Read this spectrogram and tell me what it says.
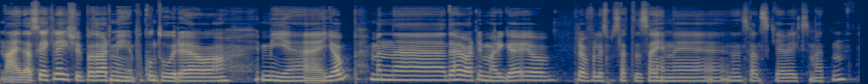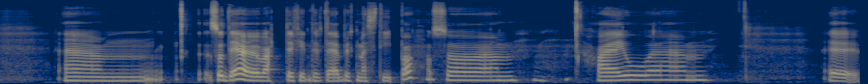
Nei, det skal jeg ikke legge skjul på. Det har vært mye på kontoret og mye jobb. Men eh, det har jo vært innmari gøy å prøve å liksom sette seg inn i den svenske virksomheten. Um, så det har jo vært definitivt det jeg har brukt mest tid på. Og så um, har jeg jo um, eh,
